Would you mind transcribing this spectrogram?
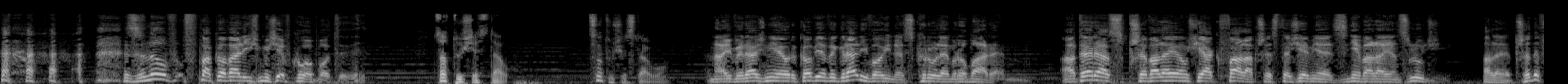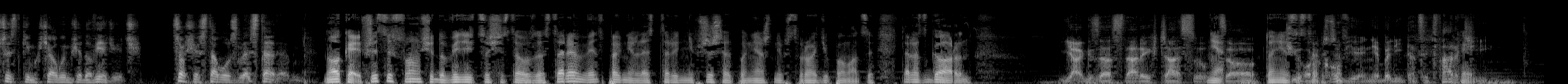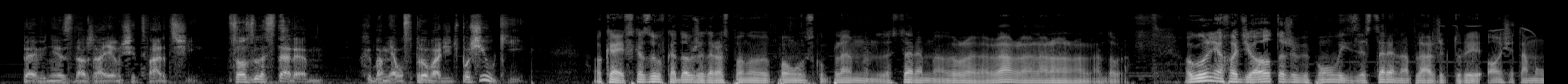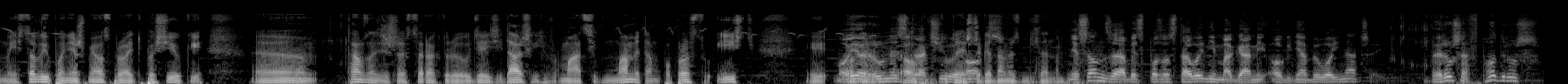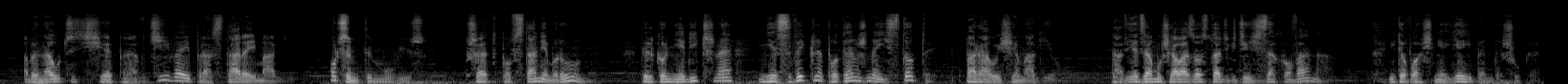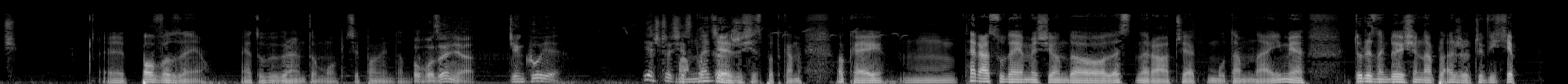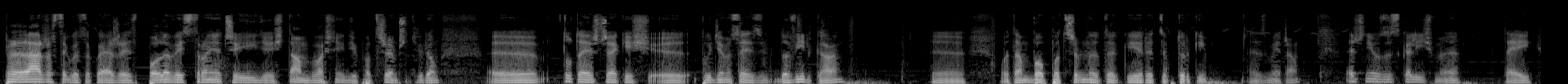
Znów wpakowaliśmy się w kłopoty. co tu się stało? Co tu się stało? Najwyraźniej orkowie wygrali wojnę z królem Robarem. A teraz przewalają się jak fala przez tę ziemię, zniewalając ludzi. Ale przede wszystkim chciałbym się dowiedzieć, co się stało z Lesterem. No okej, wszyscy chcą się dowiedzieć, co się stało z Lesterem, więc pewnie Lester nie przyszedł, ponieważ nie sprowadził pomocy. Teraz Gorn. Jak za starych czasów, Nie, co? to nie Ci za starych nie byli tacy twardzi. Okej. Pewnie zdarzają się twardsi. Co z Lesterem? Chyba miał sprowadzić posiłki. Okej, wskazówka, dobrze, teraz pomógł z kumplem, Lesterem, no la la la la la la la, dobra. Ogólnie chodzi o to, żeby pomówić z Lesterem na plaży, który on się tam umiejscowił, ponieważ miał sprowadzić posiłki. Ehm, tam znajdziesz Lestera, który udzieli ci dalszych informacji. Mamy tam po prostu iść. I... Moje o, runy o, straciły Tutaj jeszcze moc. gadamy z Miltenem. Nie sądzę, aby z pozostałymi magami ognia było inaczej. Wyruszę w podróż, aby nauczyć się prawdziwej, prastarej magii. O czym ty mówisz? Przed powstaniem run tylko nieliczne, niezwykle potężne istoty parały się magią. Ta wiedza musiała zostać gdzieś zachowana. I to właśnie jej będę szukać. E, powodzenia. Ja tu wybrałem tą opcję, pamiętam. Powodzenia. Dziękuję. Jeszcze się Mam spotkamy. nadzieję, że się spotkamy. Okej, mm, teraz udajemy się do Lesnera, czy jak mu tam na imię, który znajduje się na plaży. Oczywiście plaża, z tego co kojarzę, jest po lewej stronie, czyli gdzieś tam właśnie, gdzie patrzyłem przed chwilą. Yy, tutaj jeszcze jakieś, yy, pójdziemy sobie z- do Wilka, bo tam było potrzebne do takiej recepturki yy, z miecza. Lecz nie uzyskaliśmy tej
